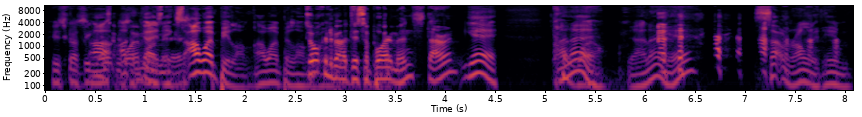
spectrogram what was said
Who's got some Oh, I more can go next. I won't be long. I won't be long. talking about disappointments, Darren. Yeah. I Oh, know. wow. I know, yeah. Something wrong with him.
